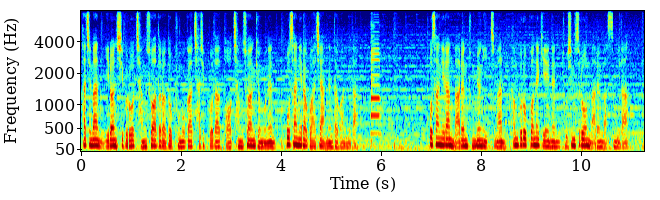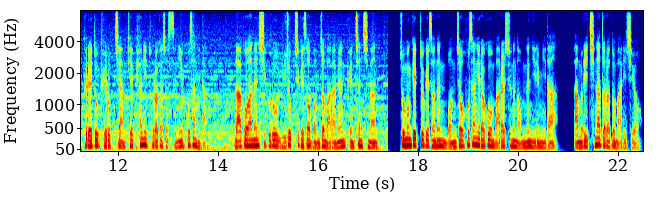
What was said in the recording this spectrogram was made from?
하지만 이런 식으로 장수하더라도 부모가 자식보다 더 장수한 경우는 호상이라고 하지 않는다고 합니다. 호상이란 말은 분명히 있지만 함부로 꺼내기에는 조심스러운 말은 맞습니다. 그래도 괴롭지 않게 편히 돌아가셨으니 호상이다. 라고 하는 식으로 유족 측에서 먼저 말하면 괜찮지만 조문객 쪽에서는 먼저 호상이라고 말할 수는 없는 일입니다. 아무리 친하더라도 말이지요.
